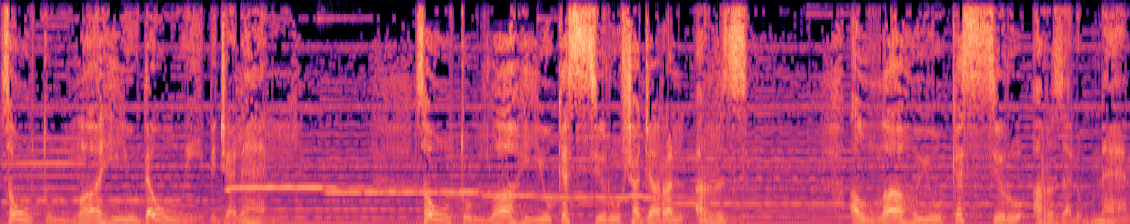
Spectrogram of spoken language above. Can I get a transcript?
صوت الله يدوي بجلال. صوت الله يكسر شجر الأرز. الله يكسر أرز لبنان.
